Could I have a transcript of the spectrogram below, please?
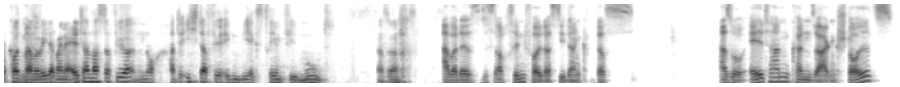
Da konnten Mach. aber weder meine Eltern was dafür, noch hatte ich dafür irgendwie extrem viel Mut. Also. Aber das, das ist auch sinnvoll, dass die dann das, also Eltern können sagen Stolz,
